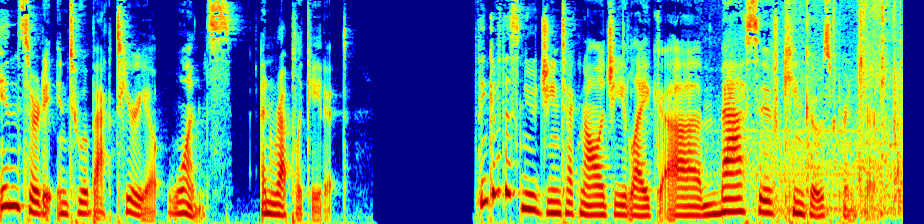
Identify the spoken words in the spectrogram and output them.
insert it into a bacteria once and replicate it. Think of this new gene technology like a massive Kinko's printer.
